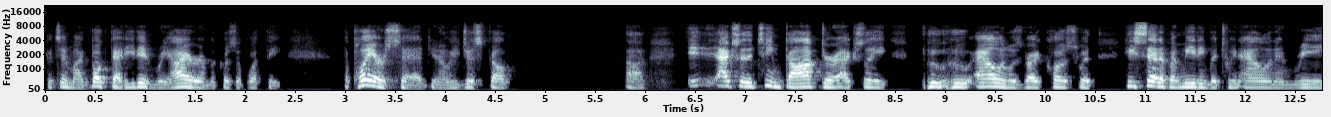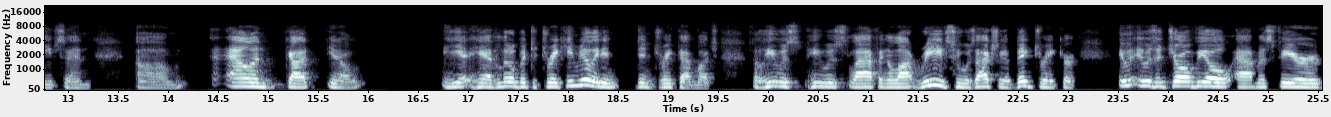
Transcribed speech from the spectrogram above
"It's in my book that he didn't rehire him because of what the the player said. You know, he just felt uh, it, actually, the team doctor, actually, who who Allen was very close with, he set up a meeting between Allen and Reeves, and um, Allen got you know he he had a little bit to drink. He really didn't didn't drink that much, so he was he was laughing a lot. Reeves, who was actually a big drinker, it, it was a jovial atmosphere,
